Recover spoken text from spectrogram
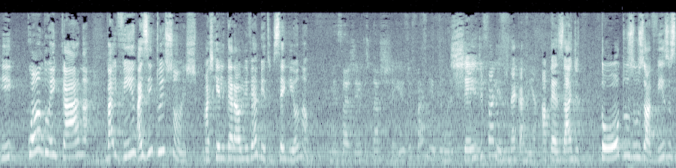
e quando encarna, vai vindo as intuições, mas que ele terá o livre-arbítrio de seguir ou não. O mensageiro está cheio de falidos, né? Cheio de falidos, né, Carlinha? Apesar de todos os avisos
